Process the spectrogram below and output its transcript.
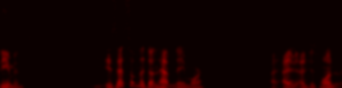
demons. Is that something that doesn't happen anymore? I, am just wondering.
